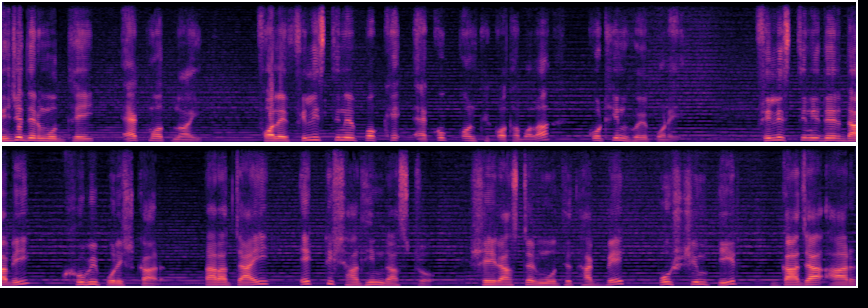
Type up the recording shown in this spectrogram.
নিজেদের মধ্যেই একমত নয়, ফলে ফিলিস্তিনের পক্ষে একক কণ্ঠে কথা বলা কঠিন হয়ে পড়ে। ফিলিস্তিনিদের দাবি খুবই পরিষ্কার, তারা চায় একটি স্বাধীন রাষ্ট্র। সেই রাষ্ট্রের মধ্যে থাকবে পশ্চিম তীর, গাজা আর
